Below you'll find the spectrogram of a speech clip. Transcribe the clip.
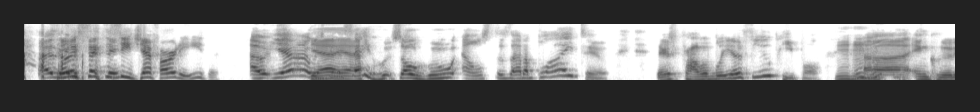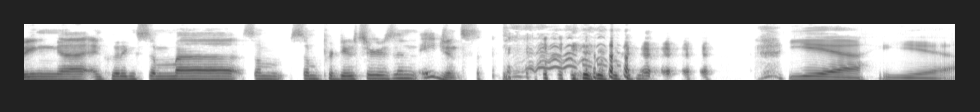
I was Don't gonna expect to see Jeff Hardy either. Oh, yeah, I was Yeah, gonna yeah. say. who- So who else does that apply to? There's probably a few people, Mhm. uh, including uh, including some uh, some some producers and agents. Yeah, yeah.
